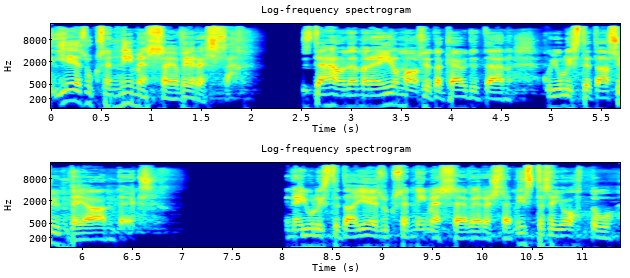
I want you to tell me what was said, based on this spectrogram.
Jeesuksen nimessä ja veressä. Siis tämähän on tämmöinen ilmaus, jota käytetään, kun julistetaan syntejä anteeksi ne julistetaan Jeesuksen nimessä ja veressä. Mistä se johtuu?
